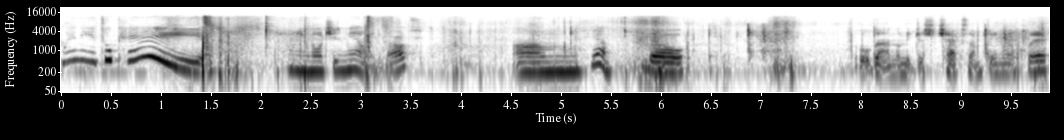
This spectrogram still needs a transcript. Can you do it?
Winnie, it's okay. I don't even know what she's meowing about. Um, yeah. So, hold on, let me just check something real quick.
